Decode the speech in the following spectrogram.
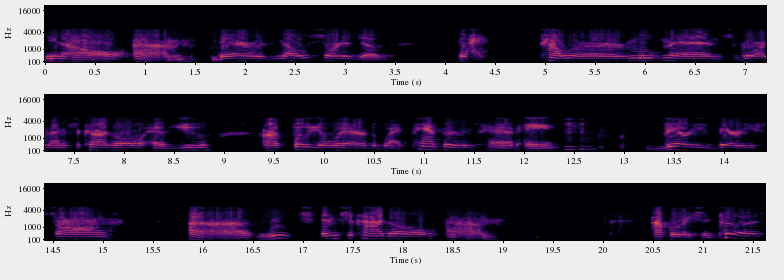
you know, um, there was no shortage of black power movements growing out of Chicago, as you are fully aware. The Black Panthers had a mm-hmm very, very strong uh, roots in Chicago. Um, Operation Push,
